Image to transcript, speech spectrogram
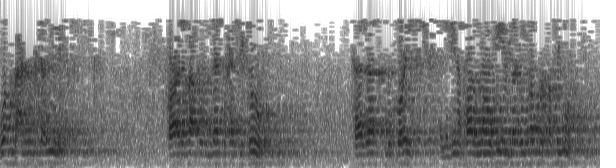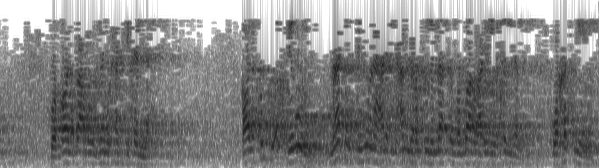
وهم أعلم تأويله. قال بعضهم لا تحدثوه. هذا من قريش الذين قال الله فيهم بل هم قوم خصمون. وقال بعضهم لنحدثنه قال قلت أخبروني ما تنقمون على ابن عم رسول الله صلى الله عليه وسلم وختمه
